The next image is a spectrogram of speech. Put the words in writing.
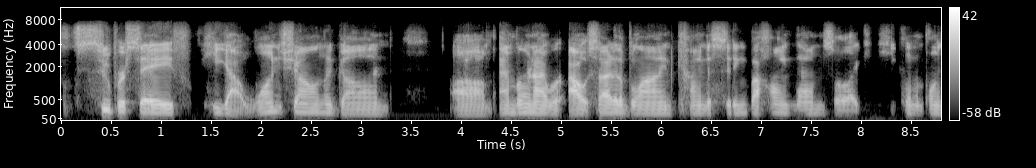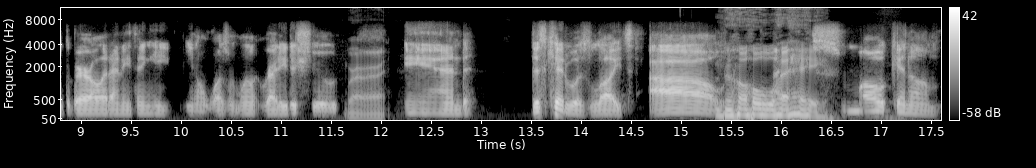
super safe. He got one shell in the gun. Um, Ember and I were outside of the blind, kind of sitting behind them, so like he couldn't point the barrel at anything. He, you know, wasn't ready to shoot. Right. Right. And this kid was lights out, No way. smoking them.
